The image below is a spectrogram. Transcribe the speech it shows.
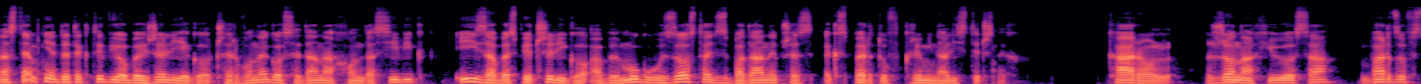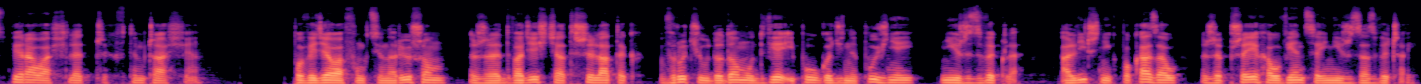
Następnie detektywi obejrzeli jego czerwonego sedana Honda Civic i zabezpieczyli go, aby mógł zostać zbadany przez ekspertów kryminalistycznych. Carol, żona Hughesa, bardzo wspierała śledczych w tym czasie. Powiedziała funkcjonariuszom, że 23-latek wrócił do domu 2,5 godziny później niż zwykle, a licznik pokazał, że przejechał więcej niż zazwyczaj.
